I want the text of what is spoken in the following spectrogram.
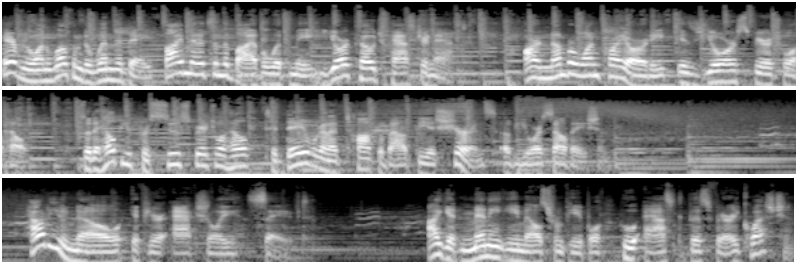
Hey everyone, welcome to Win the Day. Five minutes in the Bible with me, your coach, Pastor Nat. Our number one priority is your spiritual health. So, to help you pursue spiritual health, today we're going to talk about the assurance of your salvation. How do you know if you're actually saved? I get many emails from people who ask this very question.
